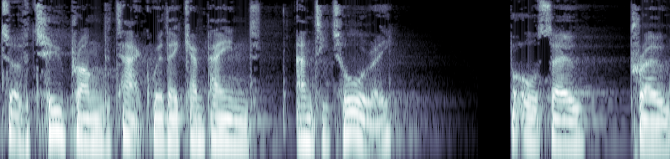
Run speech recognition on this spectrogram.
sort of a two pronged attack where they campaigned anti-Tory, but also pro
